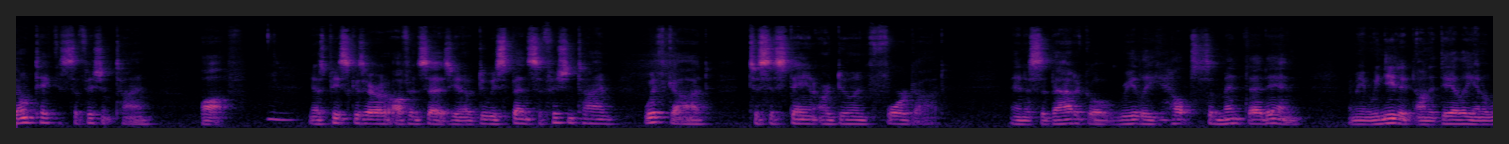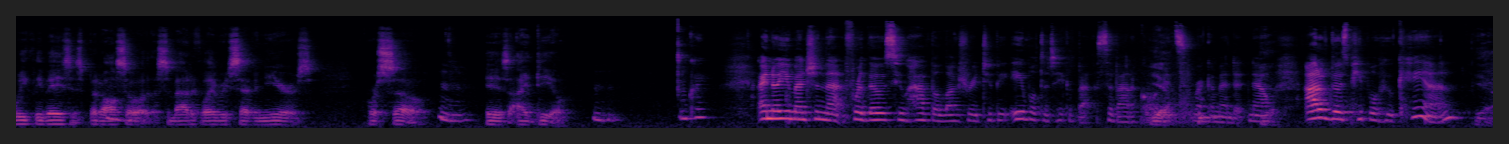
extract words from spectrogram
don't take sufficient time off. Mm. You know, as Pete Scazzero often says, you know, do we spend sufficient time with God to sustain our doing for God? And a sabbatical really helps cement that in. I mean, we need it on a daily and a weekly basis, but also a sabbatical every seven years or so Mhm. is ideal. Okay. I know you mentioned that for those who have the luxury to be able to take a sabbatical, Yeah. it's recommended. Now, Yeah. out of those people who can, Yeah.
